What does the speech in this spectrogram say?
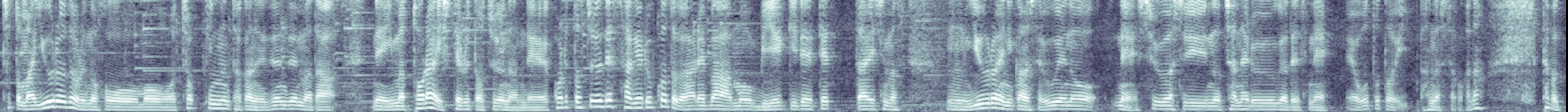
ちょっとまあユーロドルの方も直近の高値全然まだね今トライしてる途中なんでこれ途中で下げることがあればもう利益で撤退します、うん、ユーロ円に関しては上のね週足のチャンネルがですねえ一昨日話したのかな？多分効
